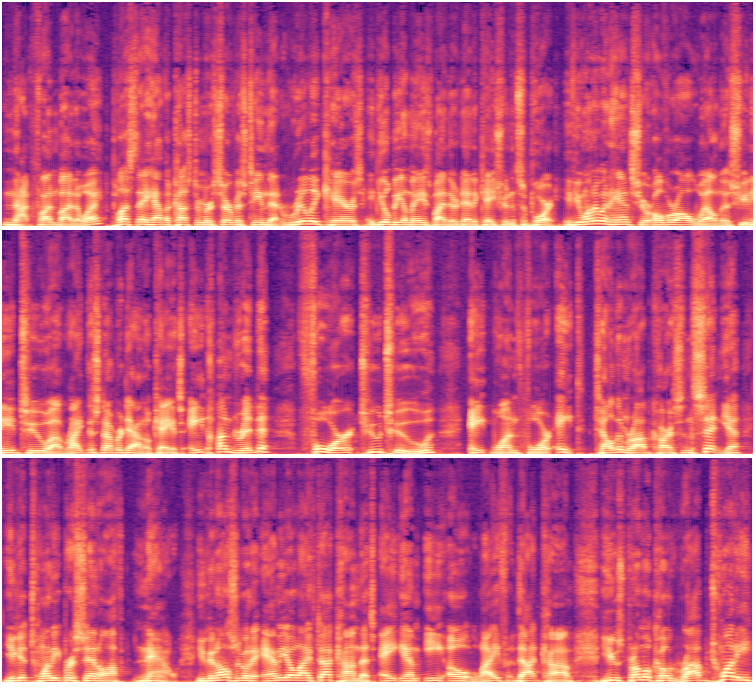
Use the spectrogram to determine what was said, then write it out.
Not fun, by the way. Plus, they have a customer service team that really cares, and you'll be amazed by their dedication and support. If you want to enhance your overall wellness, you need to uh, write this number down, okay? It's 800 422 8148. Tell them Rob Carson sent you. You get 20% off now. You can also go to ameolife.com. That's A M E O life.com. Use promo code ROB20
